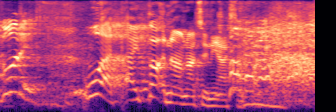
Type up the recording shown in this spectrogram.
Boris. What? I thought. No, I'm not doing the accent.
